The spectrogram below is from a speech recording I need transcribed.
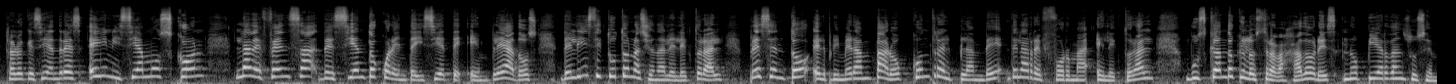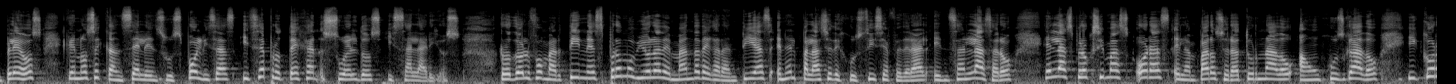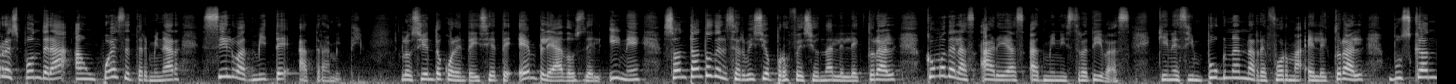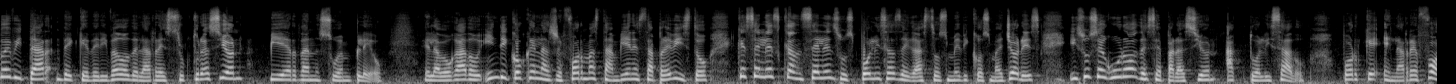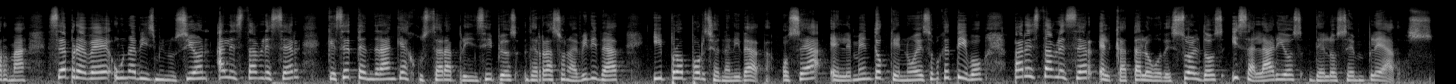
Claro que sí, Andrés. E iniciamos con la defensa de 147 empleados del Instituto Nacional Electoral presentó el primer amparo contra el Plan B de la reforma electoral, buscando que los trabajadores no pierdan sus empleos, que no se cancelen sus pólizas y se protejan sueldos y salarios. Rodolfo Martínez promovió la demanda de garantías en el Palacio de Justicia Federal en San Lázaro. En las próximas horas el amparo será turnado a un juzgado y corresponderá a un juez determinar si lo admite a trámite. Los 147 empleados del INE son tanto del Servicio Profesional Electoral como de las áreas administrativas, quienes impugnan la reforma electoral buscando evitar de que derivado de la reestructuración pierdan su empleo. El abogado indicó que en las reformas también está previsto que se les cancelen sus pólizas de gastos médicos mayores y su seguro de separación actualizado, porque en la reforma se prevé una disminución al establecer que se tendrán que ajustar a principios de razonabilidad y proporcionalidad, o sea, elemento que no es objetivo para establecer el catálogo de sueldos y salarios de los empleados.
